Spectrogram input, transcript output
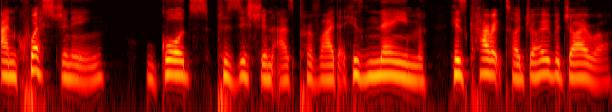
and questioning God's position as provider, his name, his character, Jehovah Jireh.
